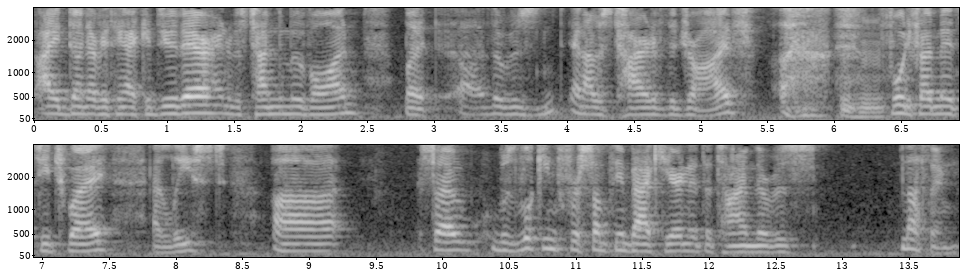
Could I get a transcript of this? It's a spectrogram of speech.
I had done everything I could do there, and it was time to move on. But uh, there was, and I was tired of the drive, forty-five minutes each way at least. Uh, so I was looking for something back here, and at the time there was nothing.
